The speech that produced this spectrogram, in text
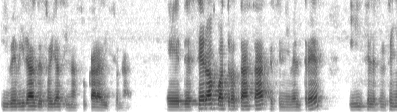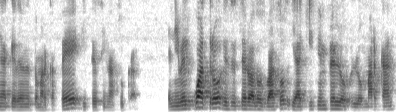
y bebidas de soya sin azúcar adicional. Eh, de 0 a 4 tazas es el nivel 3 y se les enseña que deben de tomar café y té sin azúcar. El nivel 4 es de 0 a 2 vasos y aquí siempre lo, lo marcan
